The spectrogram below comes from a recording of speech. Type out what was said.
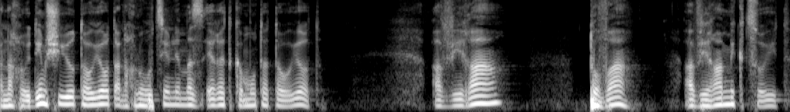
אנחנו יודעים שיהיו טעויות, אנחנו רוצים למזער את כמות הטעויות. אווירה טובה, אווירה מקצועית,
